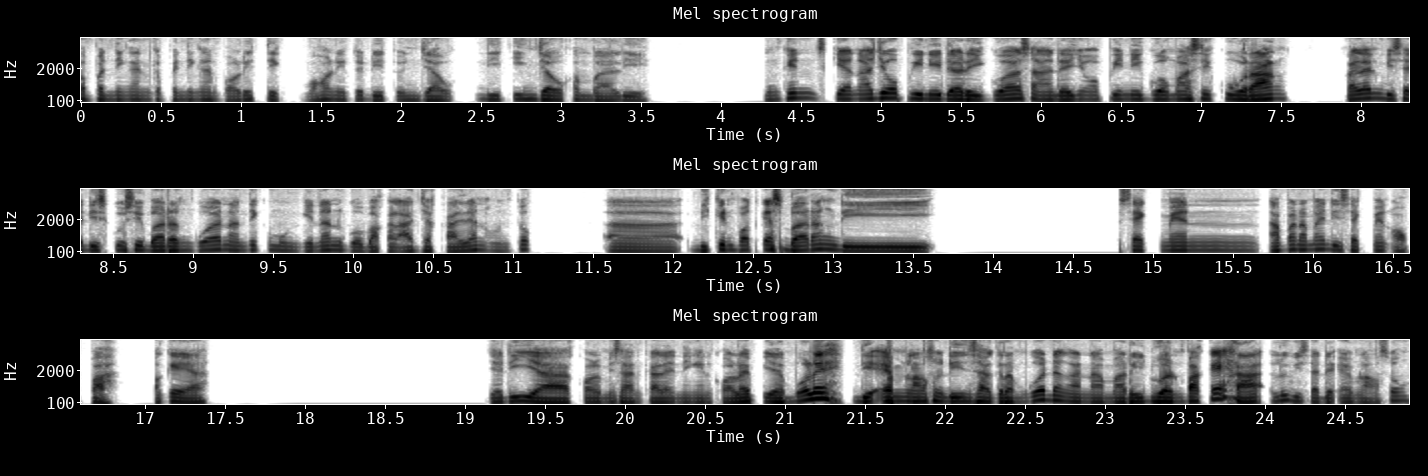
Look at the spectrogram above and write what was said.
kepentingan-kepentingan politik. Mohon itu ditunjau ditinjau kembali. Mungkin sekian aja opini dari gua. Seandainya opini gua masih kurang, kalian bisa diskusi bareng gua. Nanti kemungkinan gua bakal ajak kalian untuk uh, bikin podcast bareng di segmen apa namanya di segmen opah. Oke okay ya. Jadi ya kalau misalnya kalian ingin collab ya boleh DM langsung di Instagram gua dengan nama Ridwan pakai H. Lu bisa DM langsung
